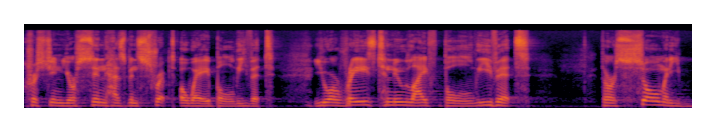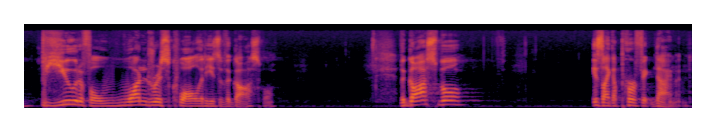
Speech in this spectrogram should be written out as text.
Christian, your sin has been stripped away. Believe it. You are raised to new life. Believe it. There are so many beautiful, wondrous qualities of the gospel. The gospel is like a perfect diamond.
